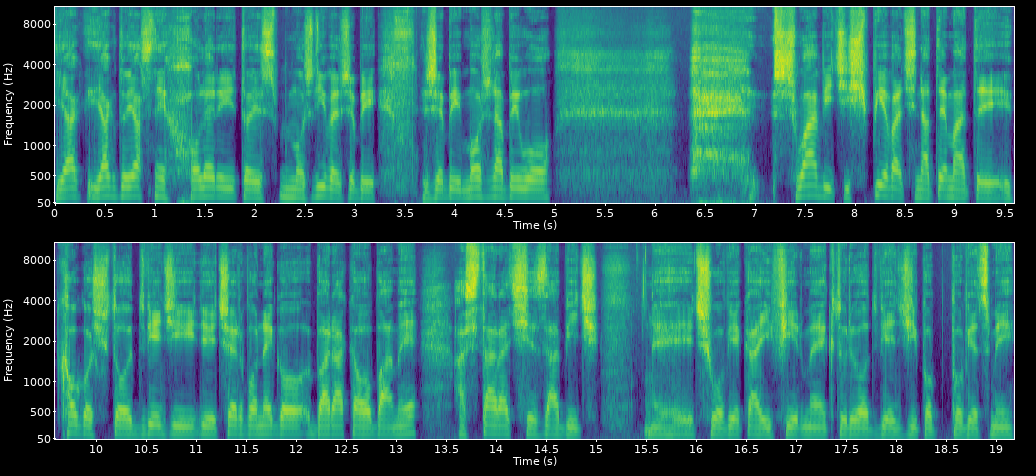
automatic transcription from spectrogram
jak, jak do jasnej cholery to jest możliwe, żeby, żeby można było sławić i śpiewać na temat y, kogoś, kto odwiedzi y, czerwonego Baracka Obamy, a starać się zabić y, człowieka i firmę, który odwiedzi po, powiedzmy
